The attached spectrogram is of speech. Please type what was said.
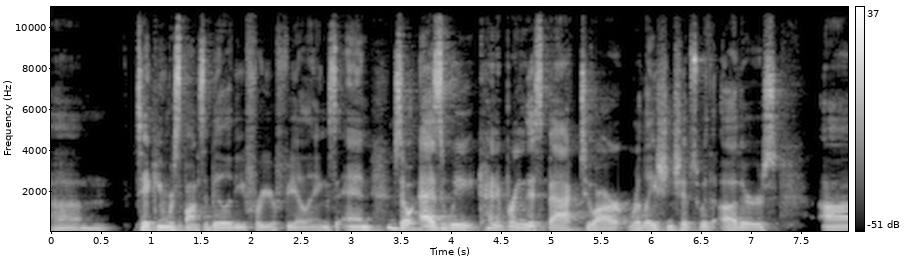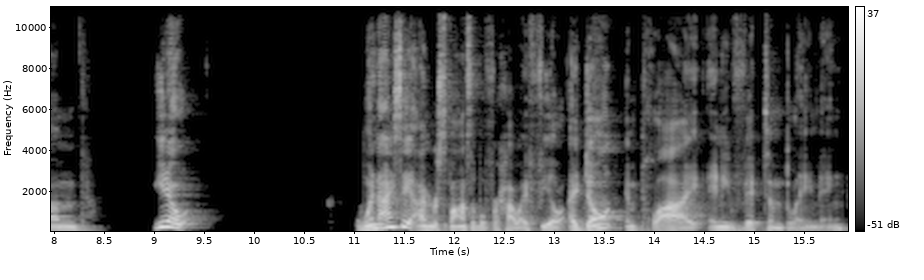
um, taking responsibility for your feelings. And so Mhm. as we kind of bring this back to our relationships with others, Um, you know, when I say I'm responsible for how I feel, I don't imply any victim blaming.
